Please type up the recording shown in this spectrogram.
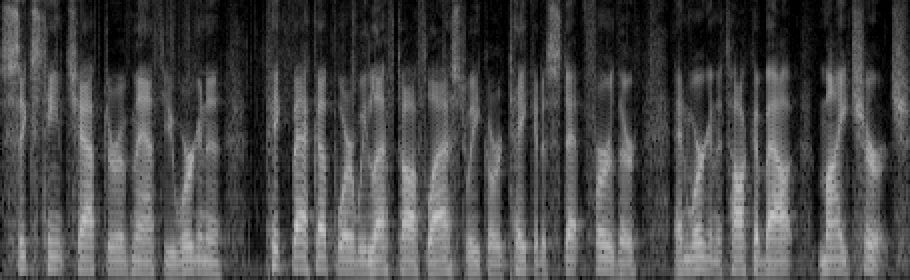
16th chapter of Matthew, we're going to pick back up where we left off last week or take it a step further, and we're going to talk about my church,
